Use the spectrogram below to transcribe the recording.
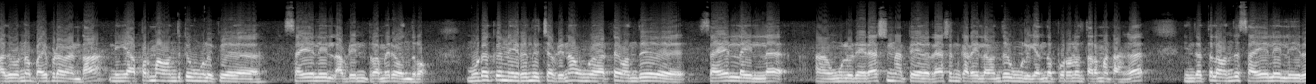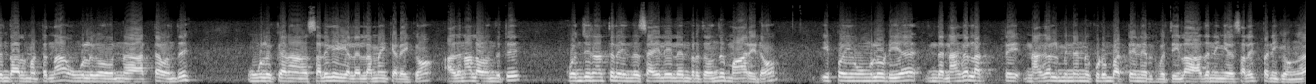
அது ஒன்றும் பயப்பட வேண்டாம். நீங்கள் அப்புறமா வந்துட்டு உங்களுக்கு செயலில் அப்படின்ற மாதிரி வந்துடும் முடக்குன்னு இருந்துச்சு அப்படின்னா உங்கள் அட்டை வந்து செயலில் இல்லை உங்களுடைய ரேஷன் அட்டை ரேஷன் கடையில் வந்து உங்களுக்கு எந்த பொருளும் தரமாட்டாங்க. இந்த இடத்துல வந்து செயலில் இருந்தால் மட்டும்தான் உங்களுக்கு ஒன்று அட்டை வந்து உங்களுக்கான சலுகைகள் எல்லாமே கிடைக்கும். அதனால் வந்துட்டு கொஞ்ச நேரத்தில் இந்த செயலிலன்றது வந்து மாறிடும். இப்போ உங்களுடைய இந்த நகல் அட்டை நகல் மின்னணு குடும்ப அட்டைன்னு இருக்குது பார்த்தீங்களா அதை நீங்கள் செலக்ட் பண்ணிக்கோங்க.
